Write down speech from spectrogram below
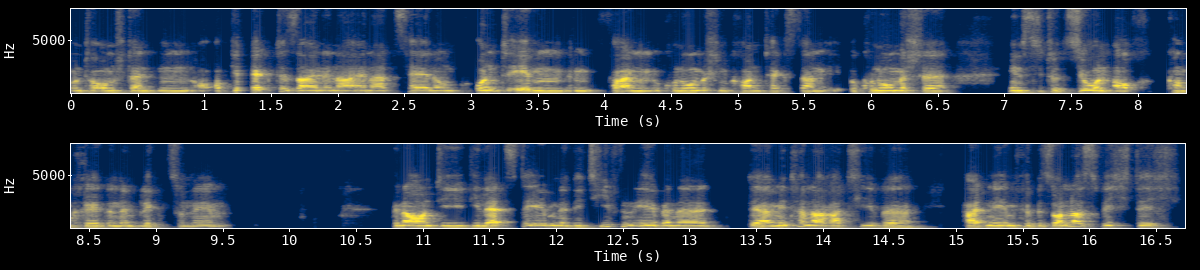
unter Umständen Objekte sein in einer Erzählung und eben im, vor allem im ökonomischen Kontext dann ökonomische Institutionen auch konkret in den Blick zu nehmen. Genau, und die, die letzte Ebene, die Tiefenebene der Metanarrative, halten eben für besonders wichtig.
